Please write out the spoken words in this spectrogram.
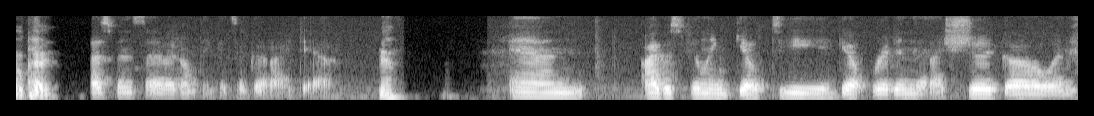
Okay. Husband said, "I don't think it's a good idea." Yeah. And I was feeling guilty and guilt ridden that I should go, and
